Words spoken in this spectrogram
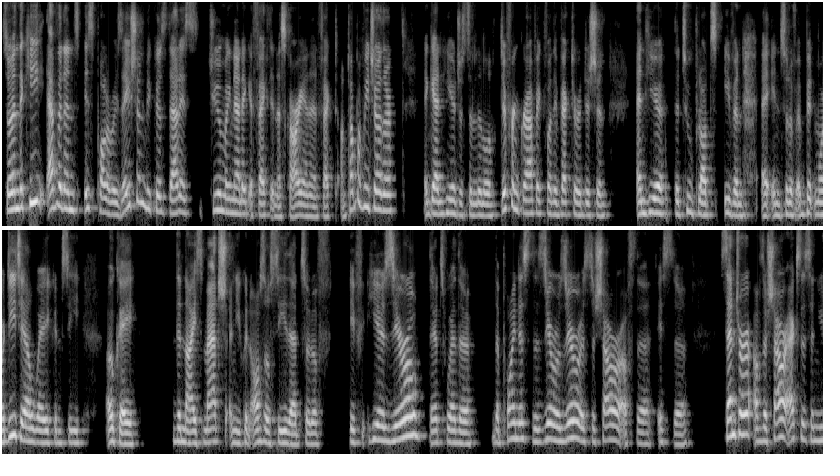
So and the key evidence is polarization because that is geomagnetic effect and effect on top of each other. Again, here just a little different graphic for the vector addition. And here the two plots even uh, in sort of a bit more detail where you can see, okay, the nice match. And you can also see that sort of if here's zero, that's where the the point is the zero zero is the shower of the is the center of the shower axis and you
